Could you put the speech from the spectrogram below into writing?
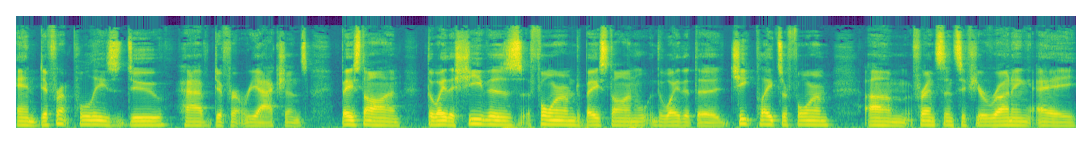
And different pulleys do have different reactions based on the way the sheave is formed, based on the way that the cheek plates are formed. Um, for instance, if you're running a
